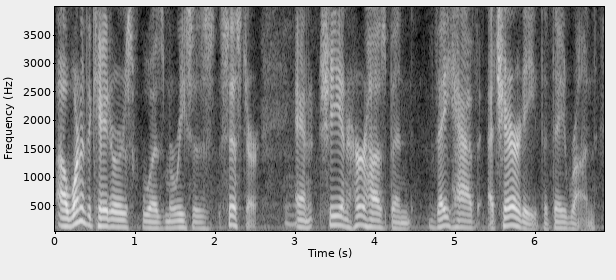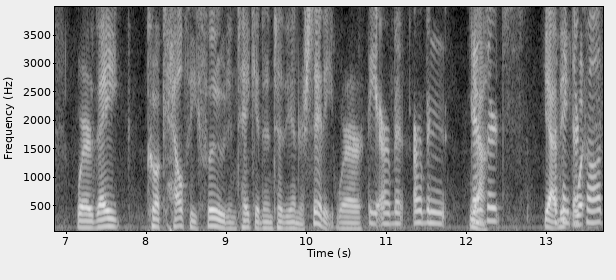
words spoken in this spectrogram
Uh, one of the caterers was Maurice's sister, and she and her husband they have a charity that they run where they cook healthy food and take it into the inner city. Where The urban urban Yeah. deserts. Yeah, I the- think they're what- called.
